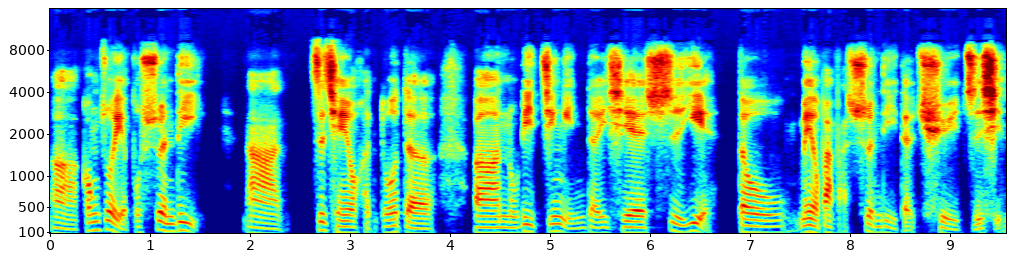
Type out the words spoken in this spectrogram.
呃工作也不顺利，那之前有很多的呃努力经营的一些事业。都没有办法顺利的去执行。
